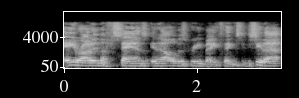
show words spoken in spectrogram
A Rod in the stands in all of his Green Bay things. Did you see that?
